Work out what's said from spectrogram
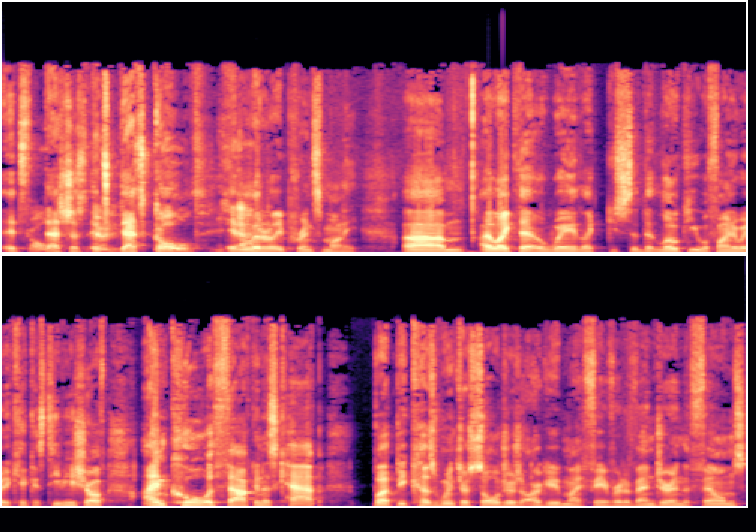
it's Gold. that's just it's Dude, that's gold. gold. Yeah. It literally prints money. Um, I like that way, like you said, that Loki will find a way to kick his TV show off. I'm cool with Falcon as Cap, but because Winter Soldier's arguably my favorite Avenger in the films,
